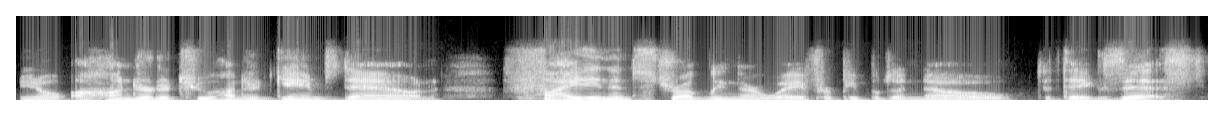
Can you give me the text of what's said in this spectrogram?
you know, 100 or 200 games down, fighting and struggling their way for people to know that they exist.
